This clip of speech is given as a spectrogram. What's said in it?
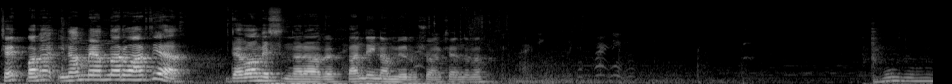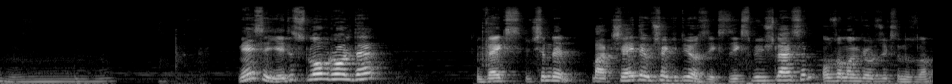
Chat bana inanmayanlar vardı ya. Devam etsinler abi. Ben de inanmıyorum şu an kendime. Neyse 7 slow roll'de Vex şimdi bak şey de 3'e gidiyor Ziggs. Ziggs bir üçlensin o zaman göreceksiniz lan.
